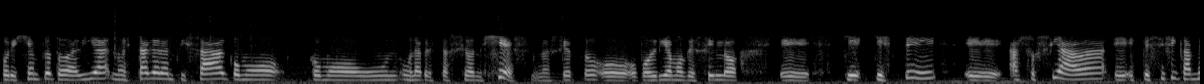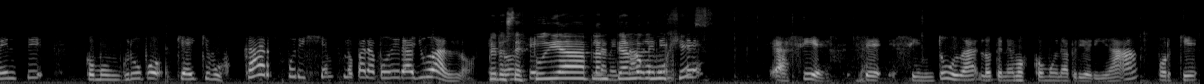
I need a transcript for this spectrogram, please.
por ejemplo, todavía no está garantizada como como una prestación GES, ¿no es cierto? O, podríamos decirlo, eh, que, esté eh, asociada eh, específicamente como un grupo que hay que buscar, por ejemplo, para poder ayudarlo. ¿Pero se estudia plantearlo como un GES? Así es, sin duda lo tenemos como una prioridad porque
